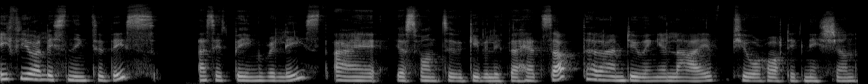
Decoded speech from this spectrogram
if you are listening to this as it's being released, I just want to give a little heads up that I'm doing a live Pure Heart Ignition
